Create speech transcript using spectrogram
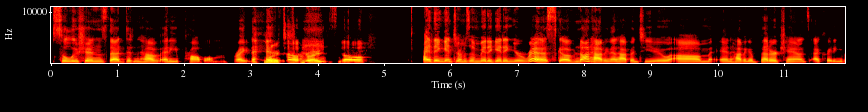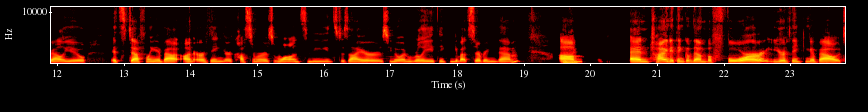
solutions that didn't have any problem, right? Right. so, right. So I think in terms of mitigating your risk of not having that happen to you um, and having a better chance at creating value, it's definitely about unearthing your customers' wants, needs, desires, you know, and really thinking about serving them. Um, mm-hmm. And trying to think of them before you're thinking about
